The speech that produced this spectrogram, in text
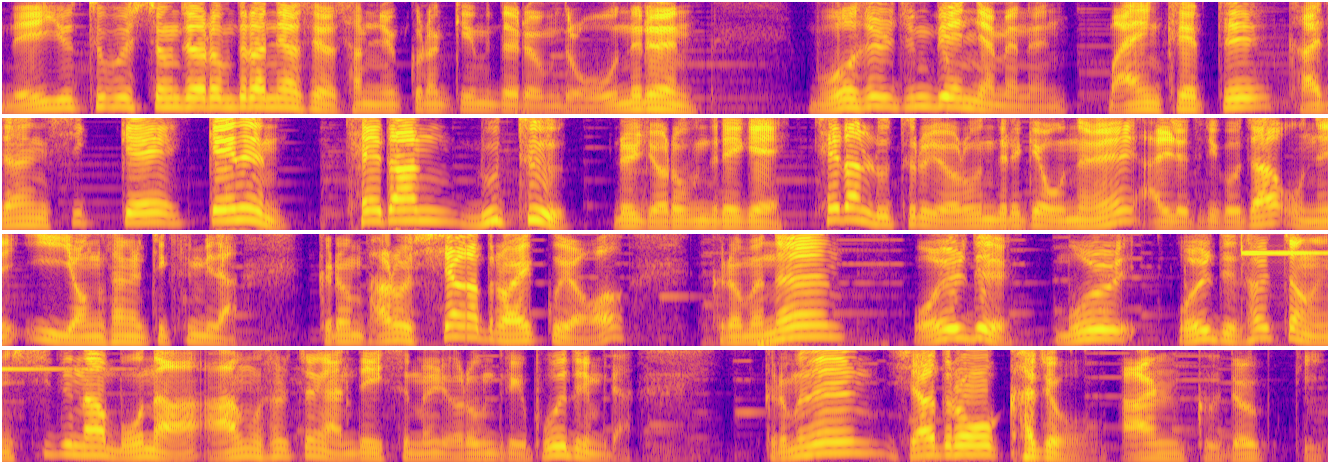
네 유튜브 시청자 여러분들 안녕하세요. 369란 게임입니다 여러분들. 오늘은 무엇을 준비했냐면은 마인크래프트 가장 쉽게 깨는 최단 루트를 여러분들에게 최단 루트를 여러분들에게 오늘 알려드리고자 오늘 이 영상을 찍습니다. 그럼 바로 시작하도록 하겠고요. 그러면은 월드 몰 월드 설정은 시드나 모나 아무 설정이 안 돼 있음을 여러분들에게 보여드립니다. 그러면은 시작하도록 하죠. 앙 구독띠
